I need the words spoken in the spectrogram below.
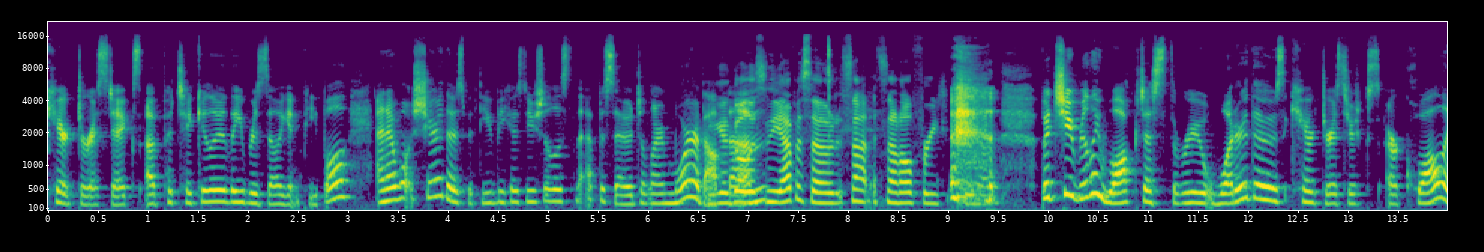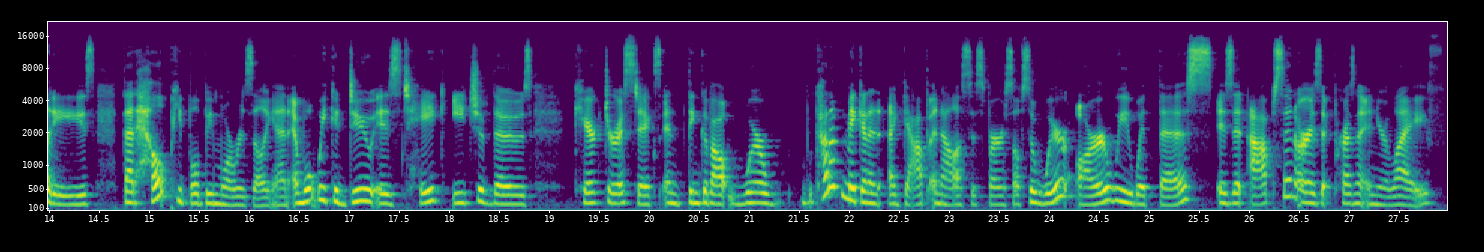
characteristics of particularly resilient people and i won't share those with you because you should listen to the episode to learn more about you them go listen to the episode it's not it's not all free but she really walked us through what are those characteristics or qualities that help people be more resilient and what we could do is take each of those characteristics and think about where we're kind of making a gap analysis for ourselves. So, where are we with this? Is it absent or is it present in your life?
